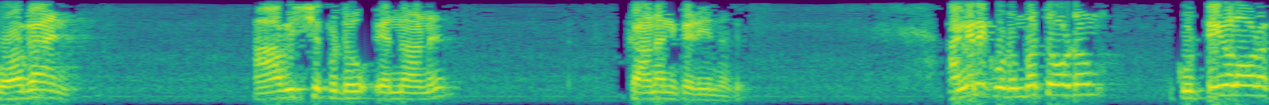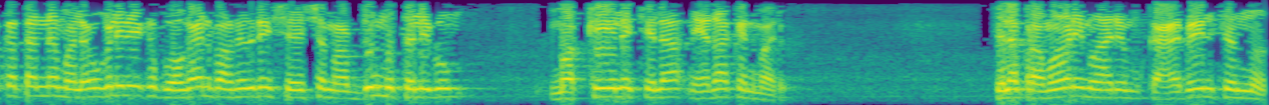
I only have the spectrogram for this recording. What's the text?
പോകാൻ ആവശ്യപ്പെട്ടു എന്നാണ് കാണാൻ കഴിയുന്നത്. അങ്ങനെ കുടുംബത്തോടും കുട്ടികളോടൊക്കെ തന്നെ മലമുകളിലേക്ക് പോകാൻ പറഞ്ഞതിന് ശേഷം അബ്ദുൽ മുത്തലിബും മക്കയിലെ ചില നേതാക്കന്മാരും ചില പ്രമാണിമാരും കാബയിൽ ചെന്ന്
